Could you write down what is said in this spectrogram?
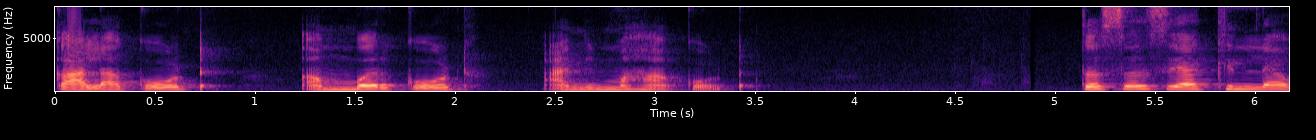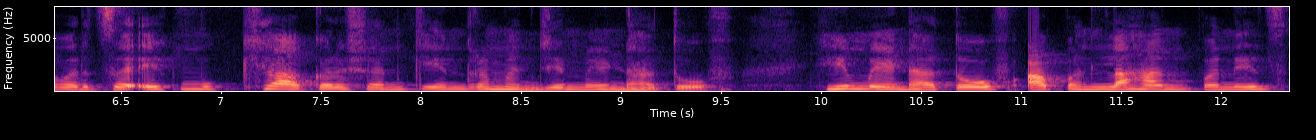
कालाकोट अंबरकोट आणि महाकोट. तसंच या किल्ल्यावरचं एक मुख्य आकर्षण केंद्र म्हणजे मेंढा तोफ ही मेंढा तोफ आपण लहानपणीच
